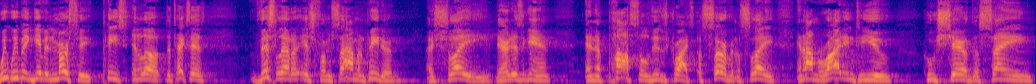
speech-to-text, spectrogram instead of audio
We, we've been given mercy, peace, and love. The text says, This letter is from Simon Peter, a slave, there it is again, an apostle of Jesus Christ, a servant, a slave. And I'm writing to you who share the same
